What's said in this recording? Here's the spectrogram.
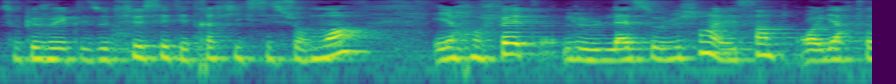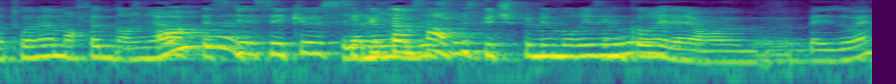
sauf que je voyais que les autres filles aussi étaient très fixées sur moi, et en fait le- la solution elle est simple, regarde-toi toi-même en fait dans le miroir, Ah ouais. parce que c'est que c'est que comme ça en plus que tu peux mémoriser une Ouais. choré d'ailleurs, euh, by the way.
